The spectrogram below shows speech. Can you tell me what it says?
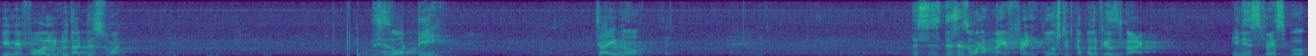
we may fall into that this one. This is what tea? Chai? No. This is this is one of my friend posted a couple of years back in his Facebook.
